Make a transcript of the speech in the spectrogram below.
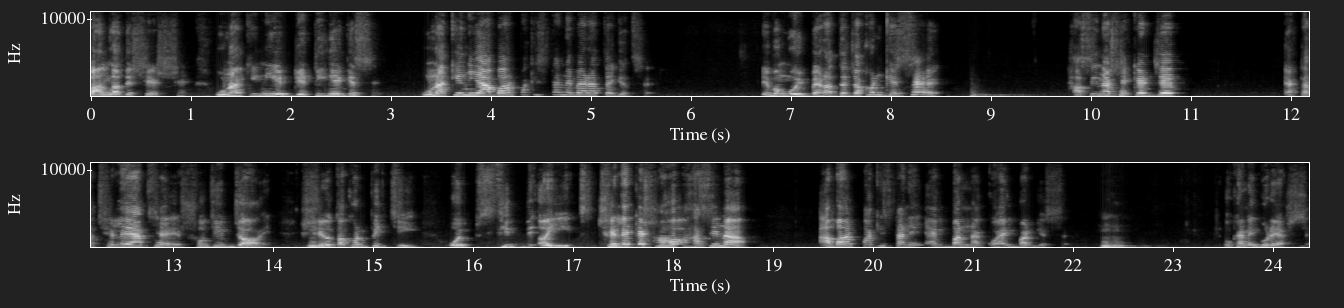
বাংলাদেশে এসছে ওনাকে নিয়ে ডেটিং এ গেছে। ওনাকে নিয়ে আবার পাকিস্তানে বেড়াতে গেছে। এবং ওই বেড়াতে যখন গেছে, হাসিনা শেখের যে একটা ছেলে আছে, সজীব জয় সেও তখন পিচ্ছি ওই ওই ছেলেকে সহ হাসিনা আবার পাকিস্তানে একবার না কয়েকবার গেছে। ওখানে ঘুরে আসছে।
